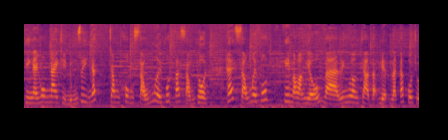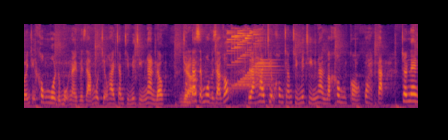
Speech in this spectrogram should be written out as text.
thì ngày hôm nay chỉ đúng duy nhất trong khung 60 phút phát sóng thôi. Hết 60 phút khi mà Hoàng Hiếu và Linh Hương chào tạm biệt là các cô chú anh chị không mua được bộ này với giá 1 triệu 299 ngàn đâu. Chúng Dạ. ta sẽ mua với giá gốc là 2 triệu 099 ngàn và không có quà tặng. Cho nên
